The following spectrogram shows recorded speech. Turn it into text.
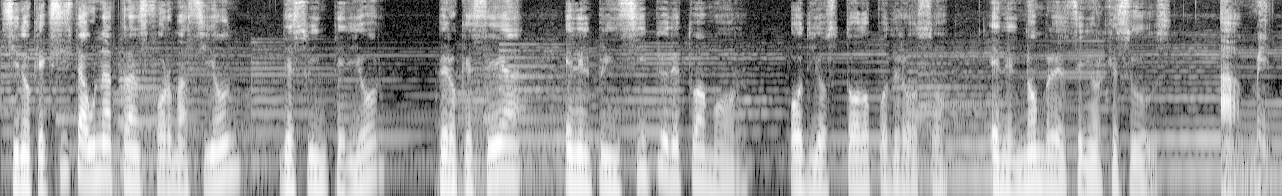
sino que exista una transformación de su interior, pero que sea en el principio de tu amor, oh Dios Todopoderoso, en el nombre del Señor Jesús. Amén.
